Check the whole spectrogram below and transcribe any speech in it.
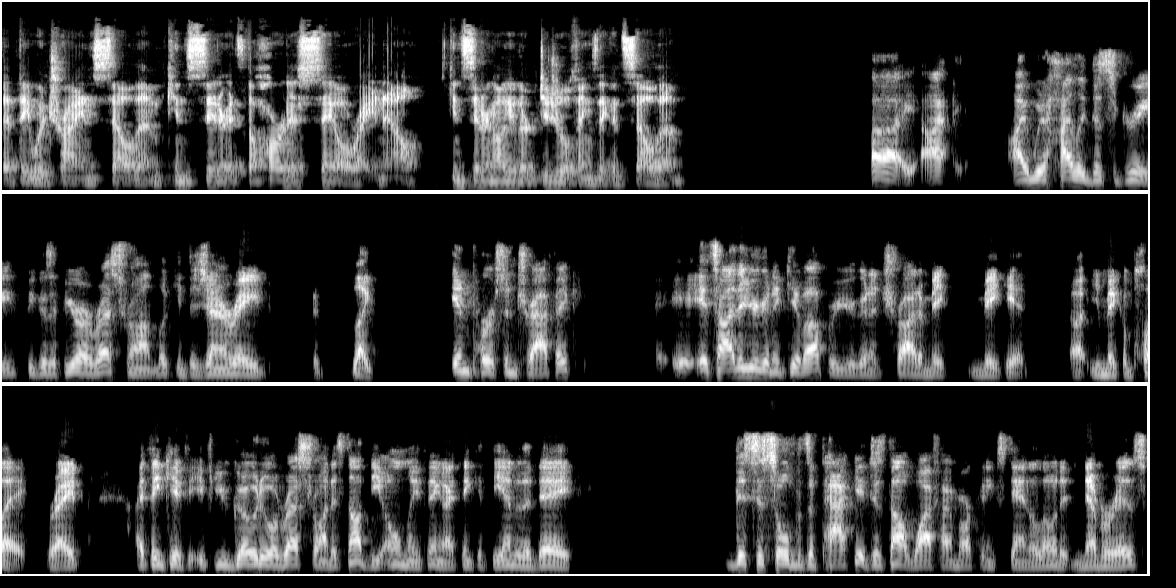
that they would try and sell them. Consider it's the hardest sale right now, considering all the other digital things they could sell them. Uh, I I would highly disagree because if you're a restaurant looking to generate like in-person traffic, it's either you're going to give up or you're going to try to make make it uh, you make them play, right? I think if if you go to a restaurant, it's not the only thing. I think at the end of the day, this is sold as a package. It's not Wi-Fi marketing standalone. It never is.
